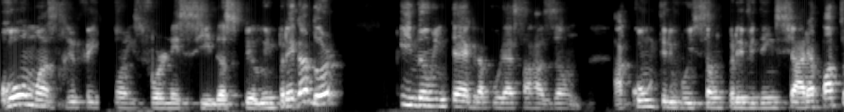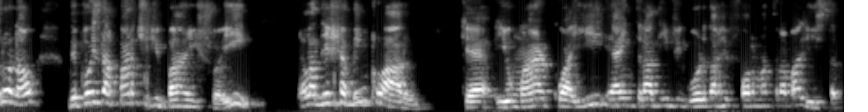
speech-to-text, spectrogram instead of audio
como as refeições fornecidas pelo empregador e não integra, por essa razão, a contribuição previdenciária patronal. Depois da parte de baixo aí, ela deixa bem claro que é, e o marco aí é a entrada em vigor da reforma trabalhista.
